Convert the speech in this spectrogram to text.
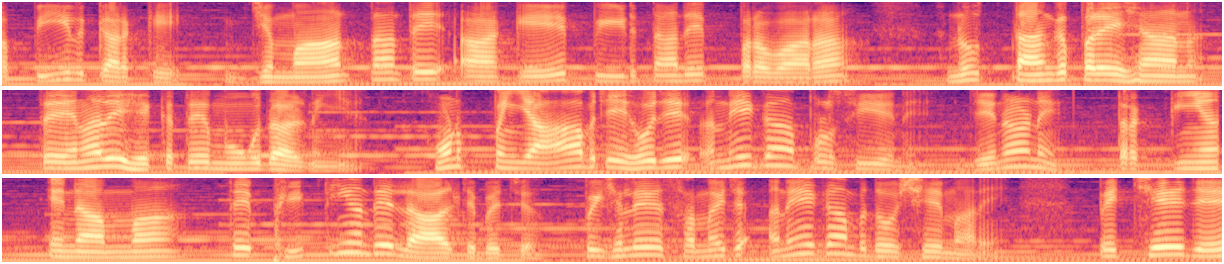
ਅਪੀਲ ਕਰਕੇ ਜ਼ਮਾਨਤਾਂ ਤੇ ਆ ਕੇ ਪੀੜਤਾਂ ਦੇ ਪਰਿਵਾਰਾਂ ਨੂੰ ਤੰਗ ਪਰੇਸ਼ਾਨ ਤੇ ਇਹਨਾਂ ਦੀ ਹਿੱਕ ਤੇ ਮੂੰਗ ਦਲਣੀ ਹੈ। ਹੁਣ ਪੰਜਾਬ 'ਚ ਇਹੋ ਜਿਹੇ ਅਨੇਕਾਂ ਪੁਲਸੀਏ ਨੇ, ਜਿਨ੍ਹਾਂ ਨੇ ਤਰੱਕੀਆਂ, ਇਨਾਮਾਂ ਤੇ ਫੀਤੀਆਂ ਦੇ ਲਾਲਚ ਵਿੱਚ ਪਿਛਲੇ ਸਮੇਂ 'ਚ ਅਨੇਕਾਂ ਵਿਦੋਸ਼ੇ ਮਾਰੇ। ਪਿੱਛੇ ਜੇ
